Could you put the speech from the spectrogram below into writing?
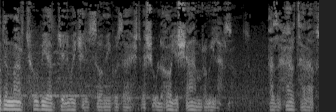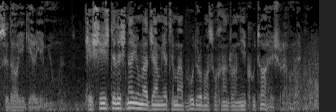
باد مرتوبی از جلو کلیسا میگذشت و شعله های شم را میلرزاند. از هر طرف صدای گریه میومد کشیش دلش نیومد جمعیت مبهود رو با سخنرانی کوتاهش روانه کنه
